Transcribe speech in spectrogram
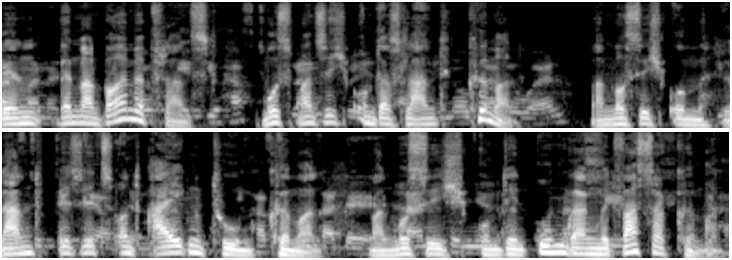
Denn wenn man Bäume pflanzt, muss man sich um das Land kümmern. Man muss sich um Landbesitz und Eigentum kümmern. Man muss sich um den Umgang mit Wasser kümmern.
